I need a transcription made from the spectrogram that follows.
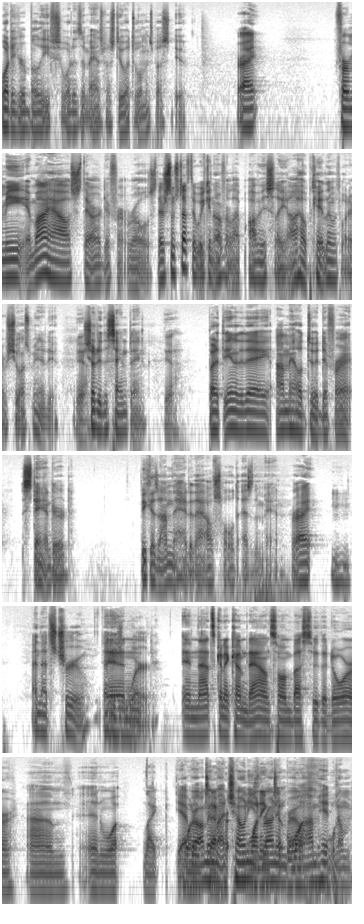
What are your beliefs? What is a man supposed to do? What's a woman supposed to do? Right? For me, in my house, there are different roles. There's some stuff that we can overlap. Obviously, I'll help Caitlin with whatever she wants me to do. Yeah. She'll do the same thing. Yeah. But at the end of the day, I'm held to a different standard because I'm the head of the household as the man, right? Mm-hmm. And that's true. That is And- word. And that's gonna come down. Someone busts through the door, um, and what like Yeah, bro. I'm in my chonies wanting to running, bro. want- I'm hitting them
